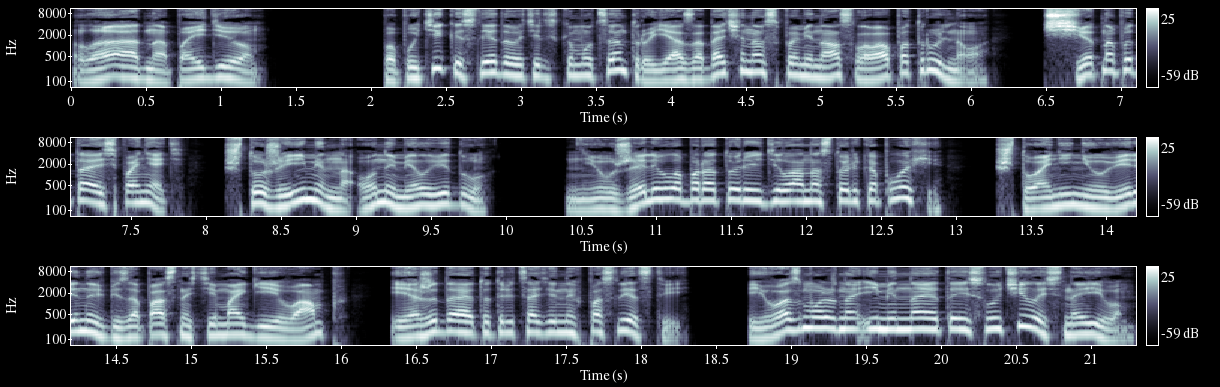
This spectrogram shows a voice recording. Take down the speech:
«Ладно, пойдем». По пути к исследовательскому центру я озадаченно вспоминал слова патрульного, тщетно пытаясь понять, что же именно он имел в виду. Неужели в лаборатории дела настолько плохи, что они не уверены в безопасности магии вамп и ожидают отрицательных последствий? И, возможно, именно это и случилось с Наивом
